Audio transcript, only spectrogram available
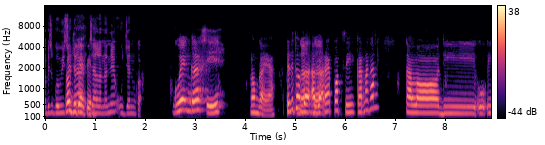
abis gue Lo wisuda juga ya, jalanannya hujan kok. Gue enggak sih. Lo enggak ya? Dan itu Enggak, agak agak enggak. repot sih karena kan kalau di UI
